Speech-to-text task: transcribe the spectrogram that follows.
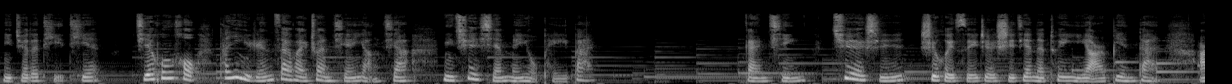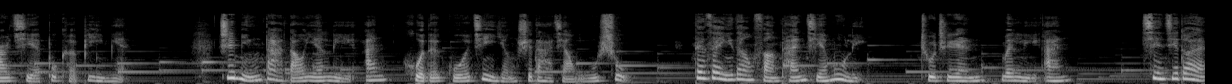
你觉得体贴；结婚后，他一人在外赚钱养家，你却嫌没有陪伴。感情确实是会随着时间的推移而变淡，而且不可避免。知名大导演李安获得国际影视大奖无数，但在一档访谈节目里，主持人问李安：“现阶段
